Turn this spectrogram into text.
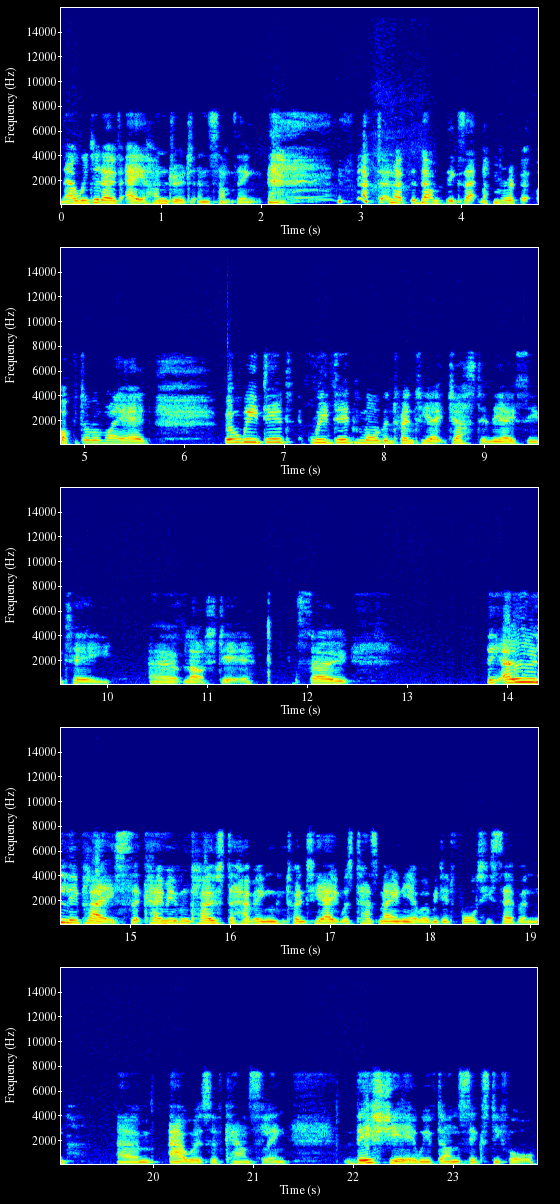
Now we did over 800 and something. I don't have the number, the exact number off the top of my head, but we did we did more than 28 just in the ACT uh, last year. So the only place that came even close to having 28 was Tasmania, where we did 47 um, hours of counselling. This year we've done 64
